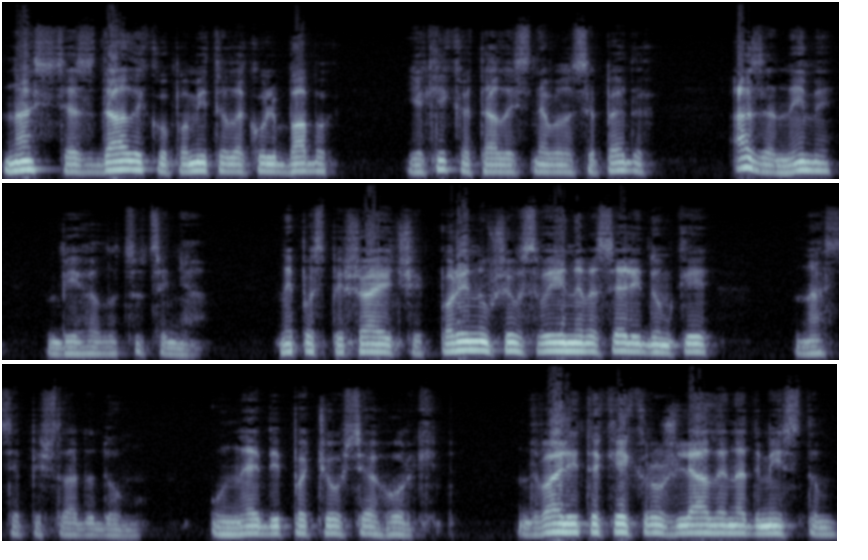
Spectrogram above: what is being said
Настя здалеку помітила кульбабок, які катались на велосипедах, а за ними бігало цуценя. Не поспішаючи, поринувши в свої невеселі думки, Настя пішла додому. У небі почувся гуркіт. Два літаки кружляли над містом,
